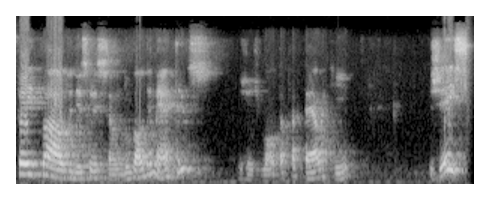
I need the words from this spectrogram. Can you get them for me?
Feito a audiodescrição do Valdemétrios, a gente volta para a tela aqui. Geice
